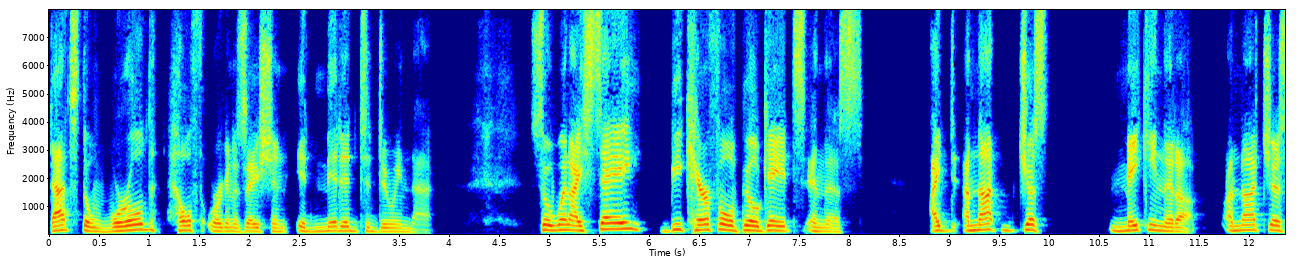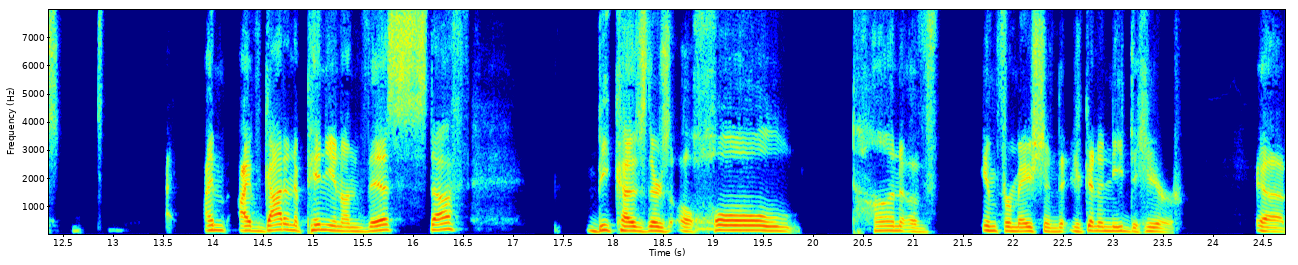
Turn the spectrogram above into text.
That's the World Health Organization admitted to doing that. So when I say be careful of Bill Gates in this, I, I'm not just making it up. I'm not just I'm I've got an opinion on this stuff because there's a whole ton of information that you're going to need to hear uh,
